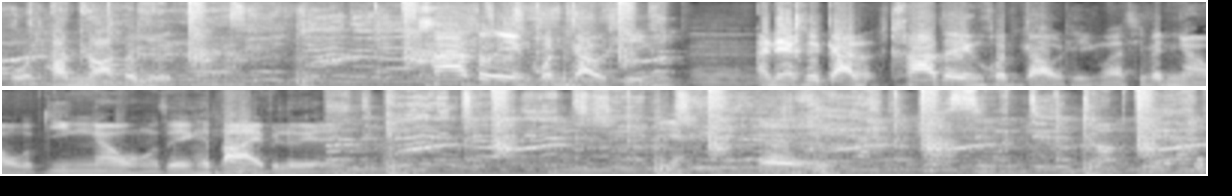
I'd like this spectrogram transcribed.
โหท่อนนอนเมื่อกี้ฆ่าตัวเองคนเก่าทิ้งเอออันเนี้ยคือการฆ่าตัวเองคนเก่าทิ้งว่าที่เป็นเงาแบบยิงเงาของตัวเองให้ตายไปเลยอะไรอย่างเงี้ยเนี่ยเออโอ้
